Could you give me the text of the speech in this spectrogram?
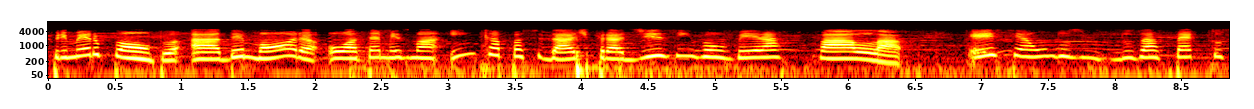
Primeiro ponto, a demora ou até mesmo a incapacidade para desenvolver a fala. Esse é um dos, dos aspectos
